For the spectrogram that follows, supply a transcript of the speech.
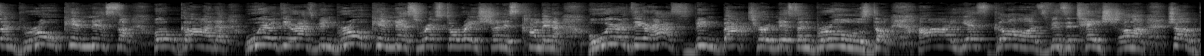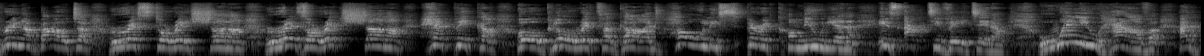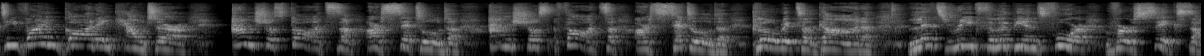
and brokenness. Oh, God, where there has been brokenness, restoration is coming where there has been batteredness and bruised. Ah, yes, God's visitation shall bring about restoration, resurrection, epic. Oh, glory to God. Holy Spirit communion is activated. When you have a divine God encounter, Anxious thoughts are settled. Anxious thoughts are settled. Glory to God. Let's read Philippians 4, verse 6.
